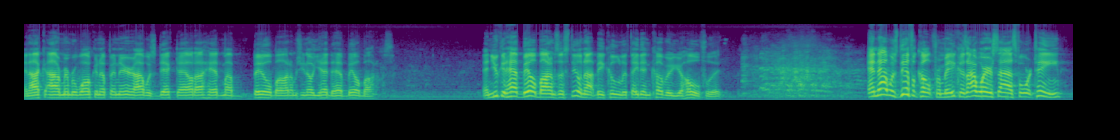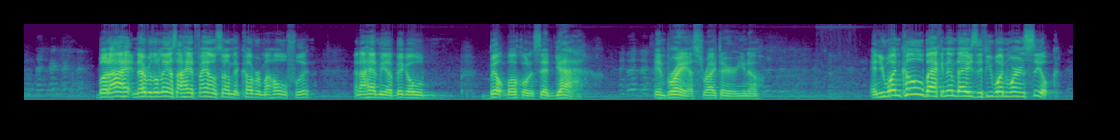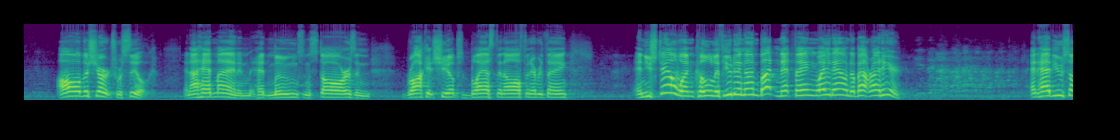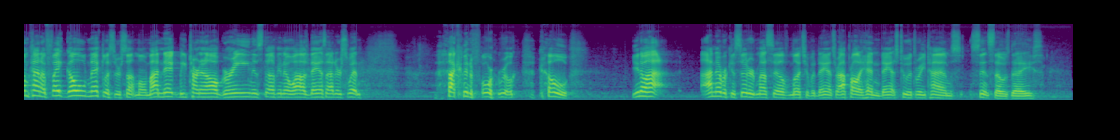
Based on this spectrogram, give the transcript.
And I, I remember walking up in there. I was decked out. I had my bell bottoms. You know, you had to have bell bottoms. And you could have bell bottoms and still not be cool if they didn't cover your whole foot. and that was difficult for me because I wear size 14. But I, nevertheless, I had found some that covered my whole foot. And I had me a big old belt buckle that said guy in brass right there, you know. And you wasn't cool back in them days if you wasn't wearing silk. All the shirts were silk. And I had mine and had moons and stars and rocket ships blasting off and everything. And you still wasn't cool if you didn't unbutton that thing way down to about right here. And have you some kind of fake gold necklace or something on. My neck be turning all green and stuff, you know, while I was dancing out there sweating. I couldn't afford real gold. You know, I, I never considered myself much of a dancer. I probably hadn't danced two or three times since those days.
